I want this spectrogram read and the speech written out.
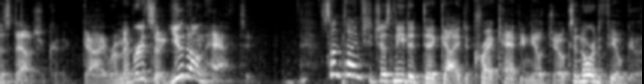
Nostalgia Critic guy. Remember it so you don't have to. Sometimes you just need a dead guy to crack Happy Meal jokes in order to feel good.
